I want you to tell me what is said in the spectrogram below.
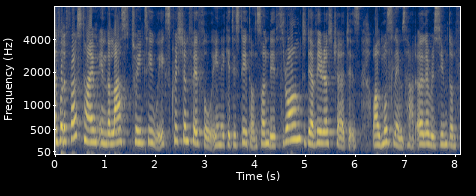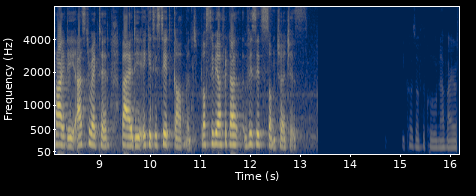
And for the first time in the last 20 weeks, Christian faithful in Ekiti State on Sunday thronged their various churches, while Muslims had earlier resumed on Friday as directed by the Ekiti State government. Plus TV Africa visits some churches because of the coronavirus.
